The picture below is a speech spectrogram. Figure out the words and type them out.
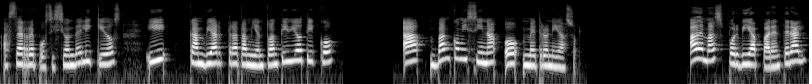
hacer reposición de líquidos y cambiar tratamiento antibiótico a vancomicina o metronidazol. Además, por vía parenteral,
